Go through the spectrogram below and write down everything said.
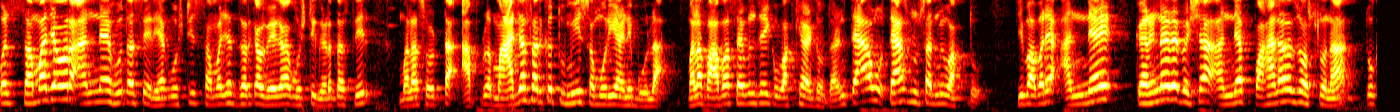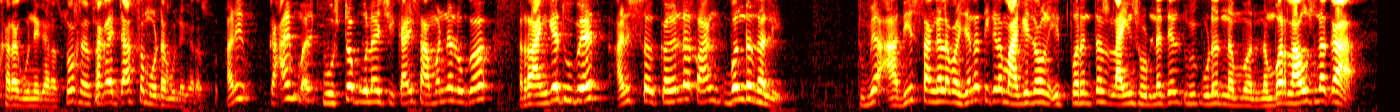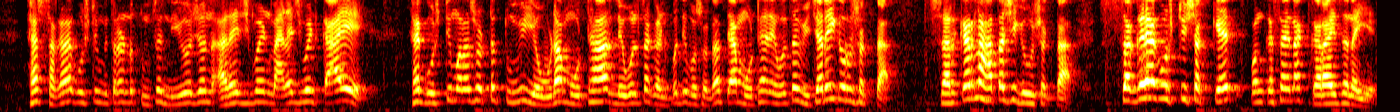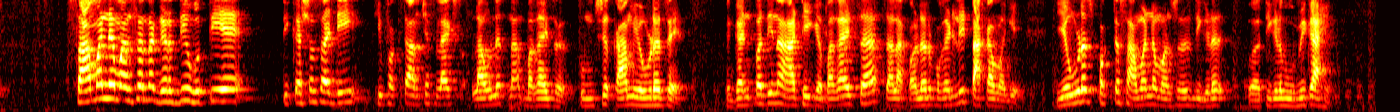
पण समाजावर अन्याय होत असेल ह्या गोष्टी समाजात जर का वेगळ्या गोष्टी घडत असतील मला असं वाटतं आपलं माझ्यासारखं तुम्ही समोर या आणि बोला. मला बाबासाहेबांचं एक वाक्य आठवतं आणि त्या त्याचनुसार मी वागतो. की बाबा रे अन्याय करणाऱ्यापेक्षा अन्याय पाहणारा जो असतो ना तो खरा गुन्हेगार असतो. सगळ्यात जास्त मोठा गुन्हेगार असतो. आणि काय गोष्ट बोलायची काही सामान्य लोक रांगेत उभे आहेत आणि स कळलं रांग बंद झाली. तुम्ही आधीच सांगायला पाहिजे ना तिकडे मागे जाऊन इथपर्यंतच लाईन सोडण्यात येईल तुम्ही पुढे नंबर नंबर लावूच नका. ह्या सगळ्या गोष्टी मित्रांनो तुमचं नियोजन अरेंजमेंट मॅनेजमेंट काय आहे? ह्या गोष्टी मला असं वाटतं तुम्ही एवढा मोठ्या लेवलचा गणपती बसवता त्या मोठ्या लेवलचा विचारही करू शकता. सरकारला हाताशी घेऊ शकता. सगळ्या गोष्टी शक्य आहेत पण कसं आहे ना करायचं नाही आहे सामान्य माणसांना गर्दी होती आहे ती कशासाठी? की फक्त आमचे फ्लॅग्स लावलेत ना बघायचं. तुमचं काम एवढंच आहे. गणपतीनं हा ठीक आहे बघायचं. चला कॉलर पकडली टाका मागे. एवढंच फक्त सामान्य माणसाचं तिकडं तिकडं भूमिका आहे.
